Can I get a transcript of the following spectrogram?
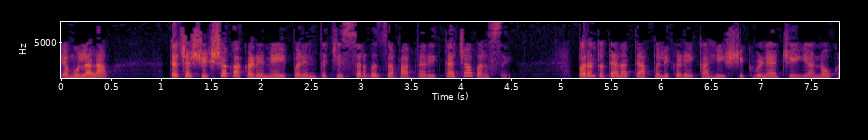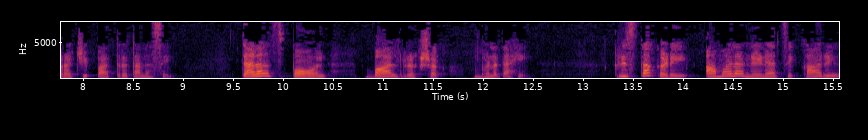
या मुलाला त्याच्या शिक्षकाकडे नेईपर्यंतची सर्व जबाबदारी त्याच्यावर असे. परंतु त्याला त्या पलीकडे काही शिकविण्याची या नोकराची पात्रता नसे. त्यालाच पॉल बालरक्षक म्हणत आहे. ख्रिस्ताकडे आम्हाला नेण्याचे कार्य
